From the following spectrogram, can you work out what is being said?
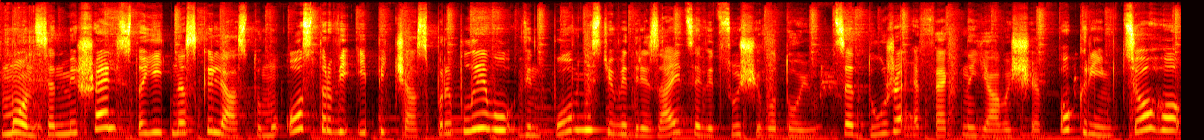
Мон-Сен-Мішель стоїть на скелястому острові, і під час припливу він повністю відрізається від суші водою. Це дуже ефектне явище. Окрім цього,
